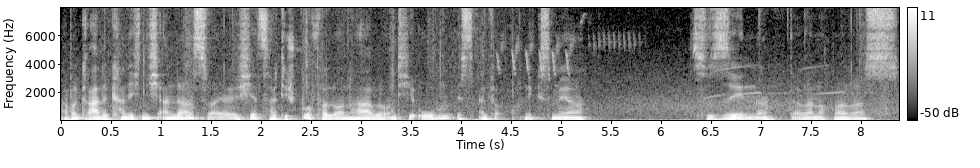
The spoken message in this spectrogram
Aber gerade kann ich nicht anders, weil ich jetzt halt die Spur verloren habe. Und hier oben ist einfach auch nichts mehr zu sehen, ne? Da war noch mal was.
